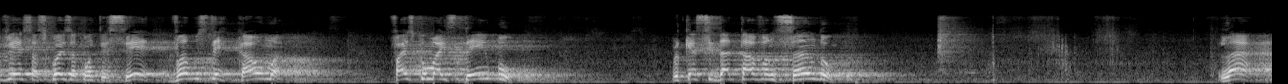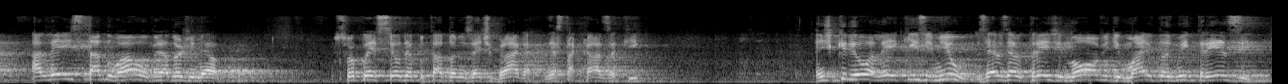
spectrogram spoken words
ver essas coisas acontecer, vamos ter calma, faz com mais tempo, porque a cidade está avançando. Lá, a lei estadual, vereador Ginello, O senhor conheceu o deputado Donizete Braga nesta casa aqui. A gente criou a lei 15.003 de 9 de maio de 2013,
